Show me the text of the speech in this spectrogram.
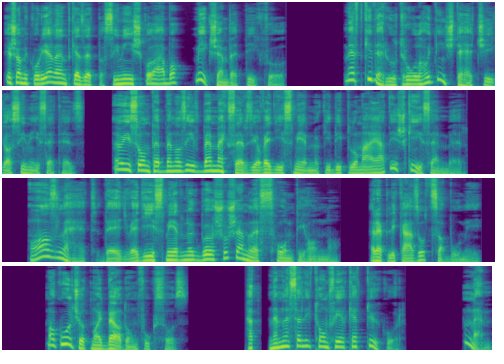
és amikor jelentkezett a színiiskolába, mégsem vették föl. Mert kiderült róla, hogy nincs tehetsége a színészethez. Viszont ebben az évben megszerzi a vegyészmérnöki diplomáját, és kész ember. Az lehet, de egy vegyészmérnökből sosem lesz Honti Hanna, replikázott Szabóné. A kulcsot majd beadom Fuxhoz. Hát nem leszel itthon fél kettőkor? Nem,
